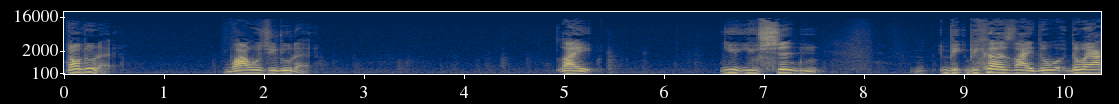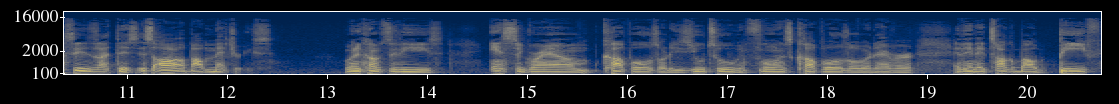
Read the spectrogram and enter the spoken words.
Don't do that. Why would you do that? Like, you you shouldn't be, because like the the way I see it is like this. It's all about metrics when it comes to these Instagram couples or these YouTube influence couples or whatever, and then they talk about beef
